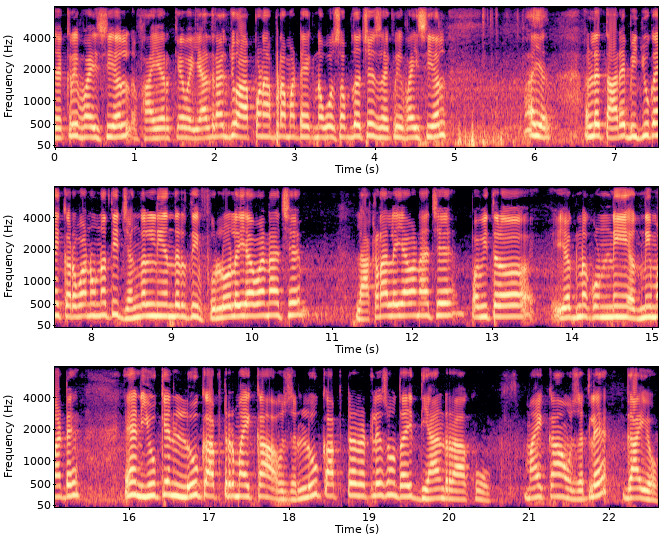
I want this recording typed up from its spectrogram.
સેક્રિફાઇશિયલ ફાયર કહેવાય. યાદ રાખજો, આ પણ આપણા માટે એક નવો શબ્દ છે સેક્રિફાઇશિયલ ફાયર એટલે તારે બીજું કંઈ કરવાનું નથી, જંગલની અંદરથી ફૂલો લઈ આવવાના છે, લાકડા લઈ આવવાના છે, પવિત્ર યજ્ઞકુંડની અગ્નિ માટે. And you can look after my cows look after એટલે શું થાય? ધ્યાન રાખવું. માય કાઉઝ એટલે ગાયો.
